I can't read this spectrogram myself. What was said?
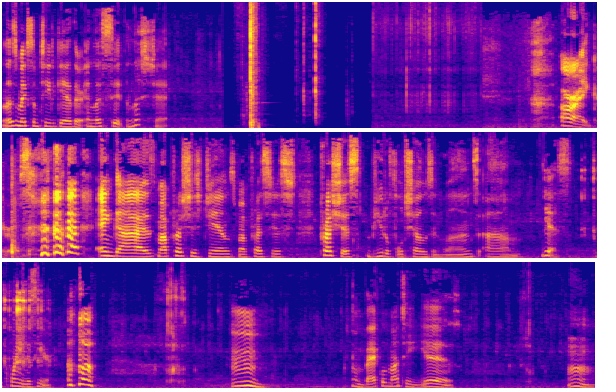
Let's make some tea together and let's sit and let's chat. all right girls and guys my precious gems my precious precious beautiful chosen ones um yes the queen is here mm i'm back with my tea yes mm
